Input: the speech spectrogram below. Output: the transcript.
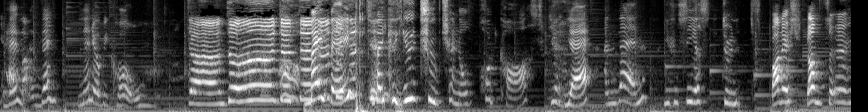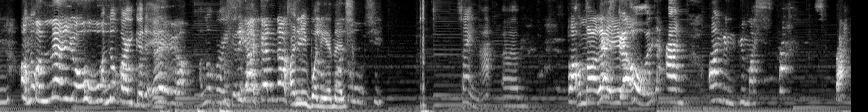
then, and then, then it'll be cool. Dun, dun, dun, Maybe make a YouTube channel podcast. Yeah. Yeah, and then you can see us doing Spanish dancing. I'm not. I'm not very good at it. I'm not very good at I it. Only William is. Saying that, um, But I'm let's get on, and I'm going to do my spa, spa,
